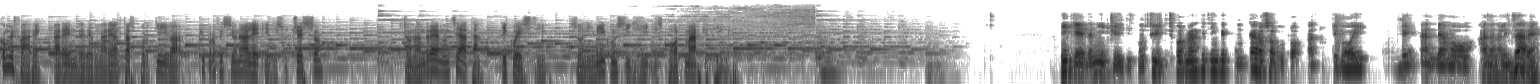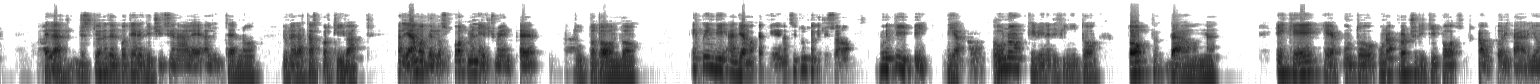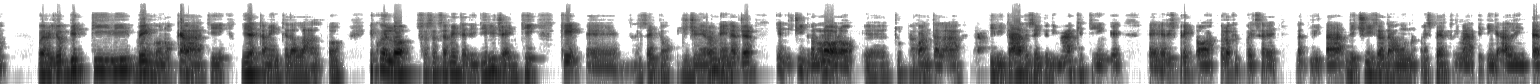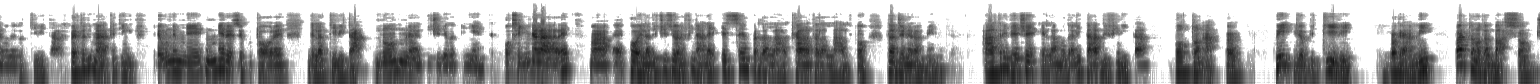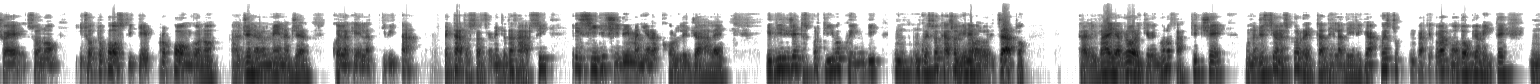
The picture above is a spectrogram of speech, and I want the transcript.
Come fare a rendere una realtà sportiva più professionale e di successo? Sono Andrea Annunziata e questi sono i miei consigli di sport marketing. Amiche ed amici di Consigli di Sport Marketing, un caro saluto a tutti voi. Oggi andiamo ad analizzare qual è la gestione del potere decisionale all'interno di una realtà sportiva parliamo dello sport management a tutto tondo. E quindi andiamo a capire innanzitutto che ci sono due tipi di approccio. Uno che viene definito top down e che è appunto un approccio di tipo autoritario, ovvero gli obiettivi vengono calati direttamente dall'alto e quello sostanzialmente dei dirigenti che, eh, ad esempio, i general manager che decidono loro eh, tutta quanta l'attività, ad esempio, di marketing eh, rispetto a quello che può essere l'attività decisa da un esperto di marketing all'interno dell'attività. L'esperto di marketing è un, un mero esecutore dell'attività, non eh, decide niente, può segnalare, ma eh, poi la decisione finale è sempre calata dall'alto, dal general manager. Altra invece è la modalità definita bottom up. Qui gli obiettivi e i programmi partono dal basso, cioè sono i sottoposti che propongono al general manager quella che è l'attività prospettata sostanzialmente da farsi e si decide in maniera collegiale. Il dirigente sportivo quindi in questo caso viene valorizzato. Tra i vari errori che vengono fatti c'è una gestione scorretta della delega. Questo in particolar modo ovviamente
